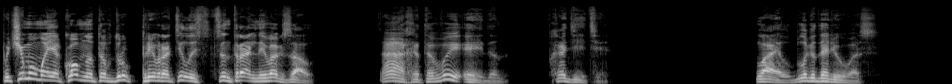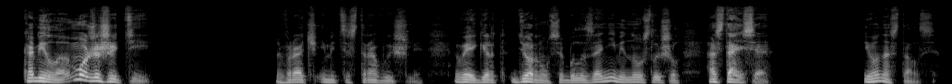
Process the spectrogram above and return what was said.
Почему моя комната вдруг превратилась в центральный вокзал? Ах, это вы, Эйден. Входите. Лайл, благодарю вас. Камила, можешь идти. Врач и медсестра вышли. Вейгерт дернулся было за ними, но услышал «Останься!» И он остался.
